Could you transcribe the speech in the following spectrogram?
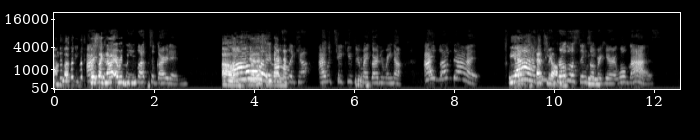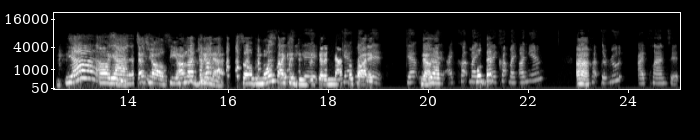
on the balcony. But I it's like not everybody. love to garden. Oh, Oh, yeah, that's yeah. yeah. Like how I would take you through my garden right now. I love that. Yeah. That's y'all. grow those things over here. It won't last. Yeah. Oh, yeah. That's, That's y'all. See, I'm not doing that. So the most I could do is get a natural with product. it. Get with No. it. I cut my Well, that- I cut my onion. Uh-huh. I cut the root. I plant it.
